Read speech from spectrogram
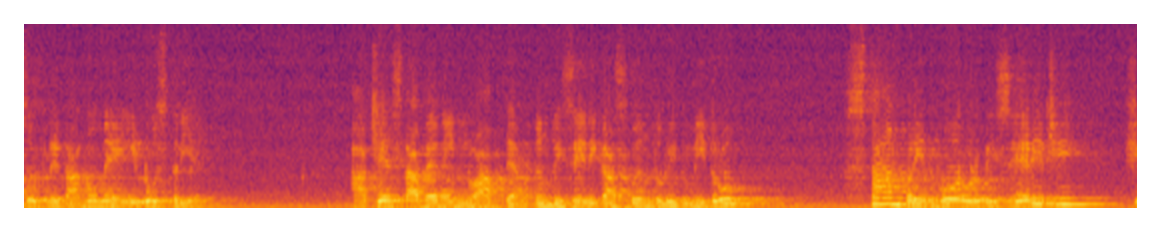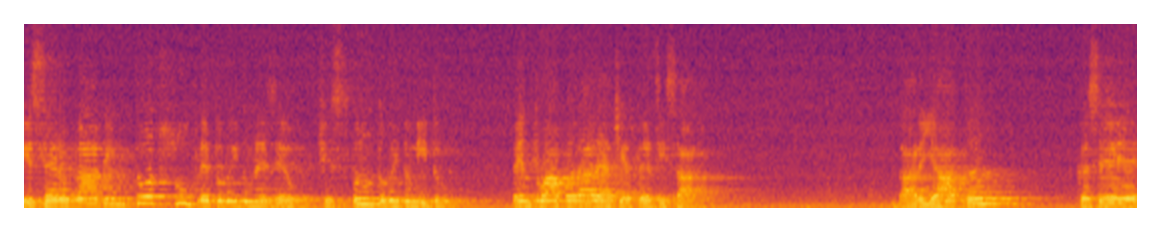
suflet, anume Ilustrie. Acesta venind noaptea în biserica Sfântului Dumitru, sta în pridvorul bisericii și se ruga din tot sufletul lui Dumnezeu și Sfântului Dumitru pentru apărarea cetății sale. Dar iată că se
